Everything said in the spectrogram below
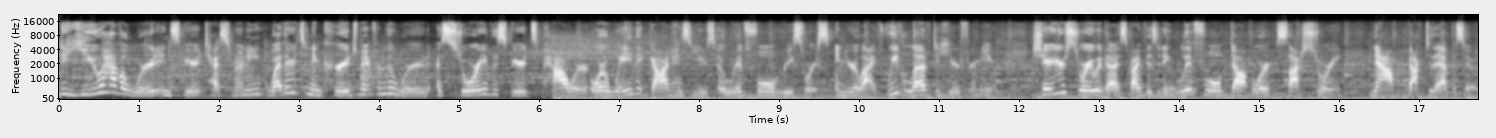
Do you have a word in spirit testimony? Whether it's an encouragement from the word, a story of the spirit's power, or a way that God has used a live full resource in your life, we'd love to hear from you. Share your story with us by visiting livefull.org slash story. Now, back to the episode.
